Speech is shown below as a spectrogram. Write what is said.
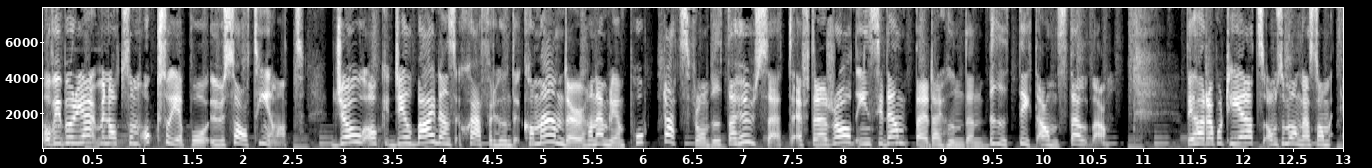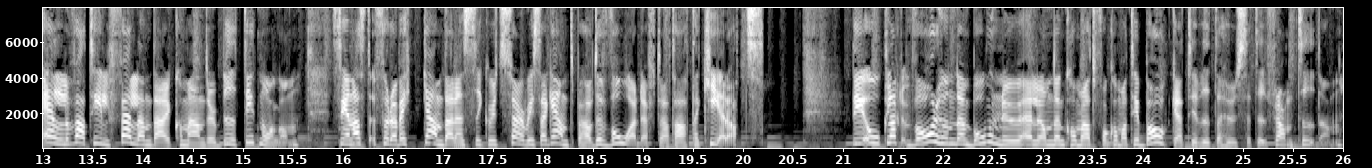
Och vi börjar med något som också är på USA-temat. Joe och Jill Bidens schäferhund Commander har nämligen portats från Vita huset efter en rad incidenter där hunden bitit anställda. Det har rapporterats om så många som 11 tillfällen där Commander bitit någon. Senast förra veckan där en Secret Service-agent behövde vård efter att ha attackerats. Det är oklart var hunden bor nu eller om den kommer att få komma tillbaka till Vita huset i framtiden.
